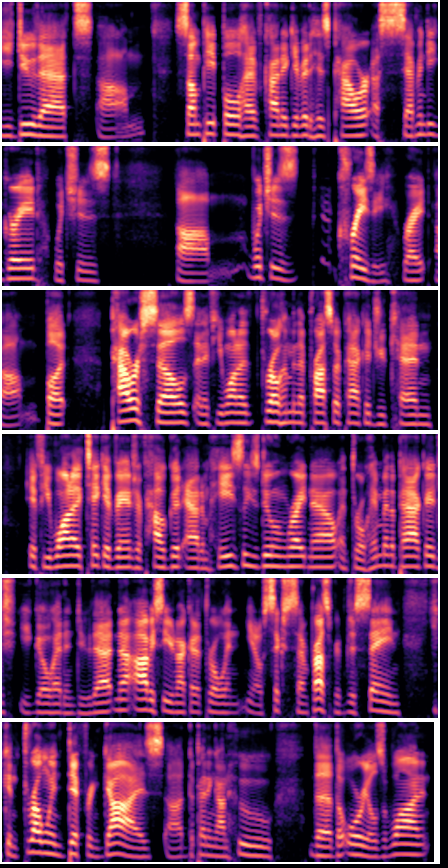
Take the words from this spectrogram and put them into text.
you do that. Um, some people have kind of given his power a 70 grade, which is um, which is crazy, right? Um, but power sells, and if you want to throw him in the prospect package, you can. If you want to take advantage of how good Adam Haseley's doing right now and throw him in the package, you go ahead and do that. Now, obviously, you're not going to throw in you know six or seven prospects. I'm just saying you can throw in different guys uh, depending on who the the Orioles want.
